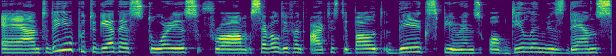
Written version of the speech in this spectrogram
And today i put together stories from several different artists about their experience of dealing with dance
